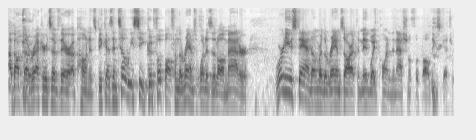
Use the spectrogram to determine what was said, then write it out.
about the records of their opponents because until we see good football from the Rams, what does it all matter? Where do you stand on where the Rams are at the midway point of the National Football League schedule?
